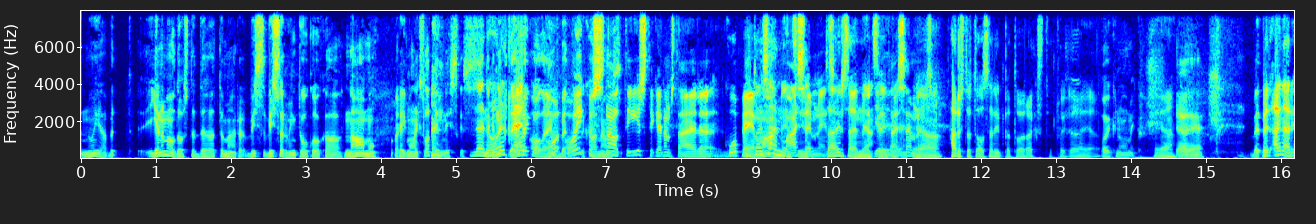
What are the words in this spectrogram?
Nu jā, bet ja nemaldos, tad uh, tomēr vis, visur viņi tulko kā nāmu, arī, man liekas, latīniskas. Nē, no oikus nav tīrs, tikai nams tā ir kopējā nu, mājasēmniecība. Tā ir saimniecība. Jā, jā. Aristoteles arī par to raksta. Tā kā, jā. Oikonomiku. Jā, jā, jā. Bet, Bet Ainār,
